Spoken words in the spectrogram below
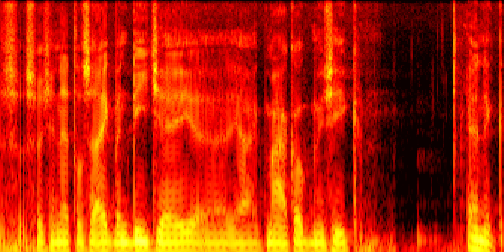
zo- zoals je net al zei, ik ben DJ, eh, ja, ik maak ook muziek. En ik,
